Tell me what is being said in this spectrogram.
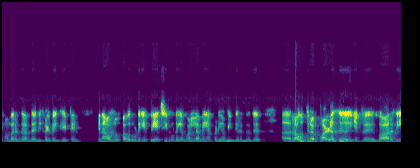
அமர்ந்து அந்த நிகழ்வை கேட்டேன். ஏன்னா அவளு அவருடைய பேச்சினுடைய வல்லமை அப்படி அமைந்திருந்தது. ரௌத்ரம் பழகு என்று பாரதி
